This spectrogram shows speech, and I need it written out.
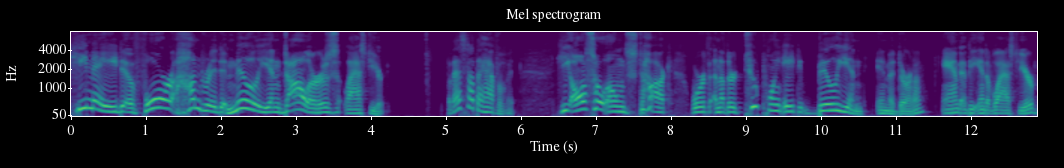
he made $400 million last year. But that's not the half of it. He also owned stock worth another 2.8 billion in Moderna, and at the end of last year,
